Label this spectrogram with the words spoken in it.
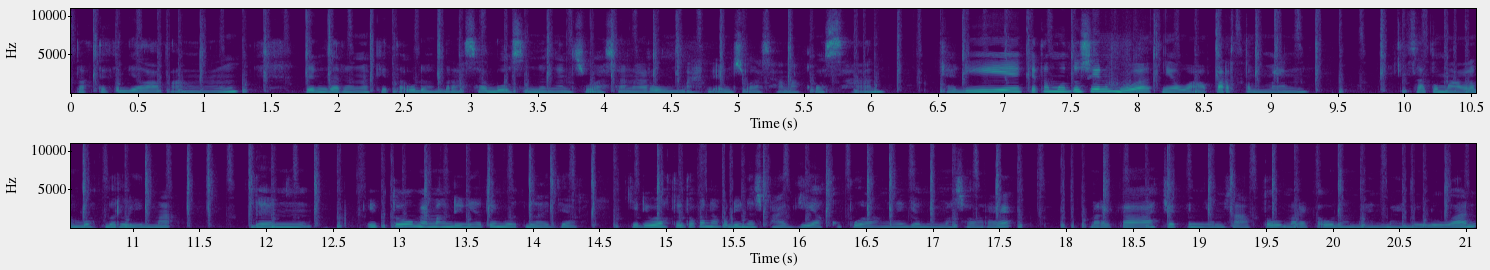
praktek kerja lapangan dan karena kita udah merasa bosan dengan suasana rumah dan suasana kosan jadi kita mutusin buat nyewa apartemen satu malam buat berlima. Dan itu memang diniatin buat belajar. Jadi waktu itu kan aku dinas pagi aku pulangnya jam 5 sore mereka check in jam 1 mereka udah main-main duluan.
